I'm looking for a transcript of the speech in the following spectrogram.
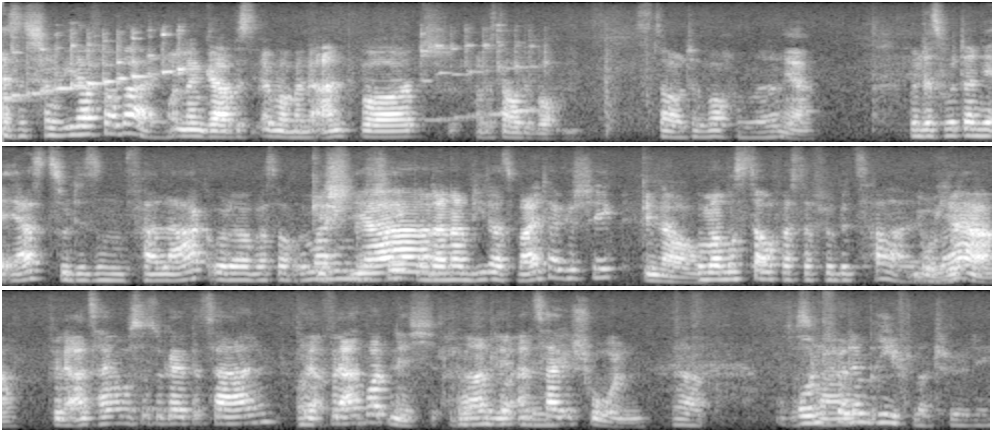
es ist schon wieder vorbei. Und dann gab es irgendwann mal eine Antwort und das dauerte Wochen. Es dauerte Wochen, ne? Ja. Und das wurde dann ja erst zu diesem Verlag oder was auch immer Gesch- hingeschickt ja. und dann haben die das weitergeschickt und Genau. man musste auch was dafür bezahlen, Oh oder? ja. Für eine Anzeige musstest du Geld bezahlen. Für, Und- für eine Antwort nicht. Für Aber für die Anzeige schon. ja. Das Und war für den Brief natürlich.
